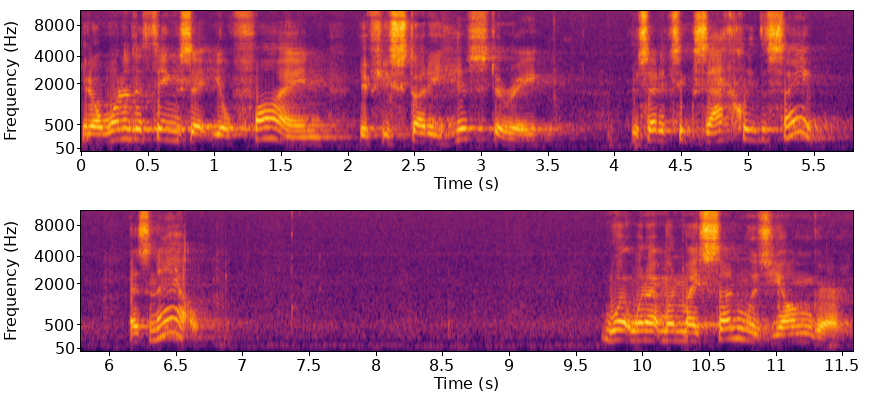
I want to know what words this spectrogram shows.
You know, one of the things that you'll find if you study history is that it's exactly the same as now. When, when, I, when my son was younger,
